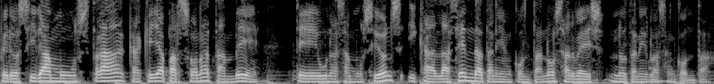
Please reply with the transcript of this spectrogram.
però sí de mostrar que aquella persona també té unes emocions i que les hem de tenir en compte, no serveix no tenir-les en compte.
